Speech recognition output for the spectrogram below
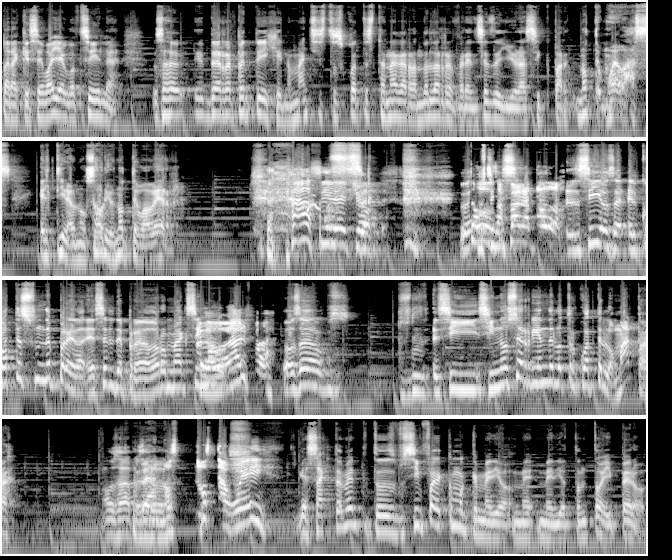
para que se vaya Godzilla. O sea, de repente dije, no manches, estos cuates están agarrando las referencias de Jurassic Park. No te muevas. El tiranosaurio no te va a ver. Ah, sí, de hecho. todo sí, se apaga todo. Sí, o sea, el cuate es un depredador, es el depredador máximo. Alfa. O sea, pues, pues, si, si no se rinde el otro cuate lo mata. O sea, O sea, no, no está güey. exactamente. Entonces sí fue como que medio, me- medio tonto ahí, pero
